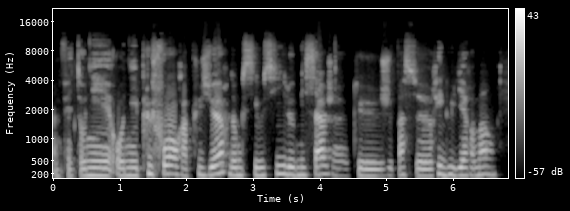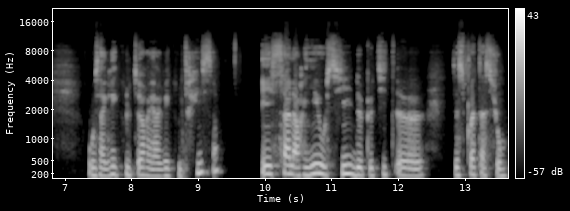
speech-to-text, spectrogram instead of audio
En fait, on est, on est plus fort à plusieurs, donc c'est aussi le message que je passe régulièrement aux agriculteurs et agricultrices et salariés aussi de petites euh, exploitations.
